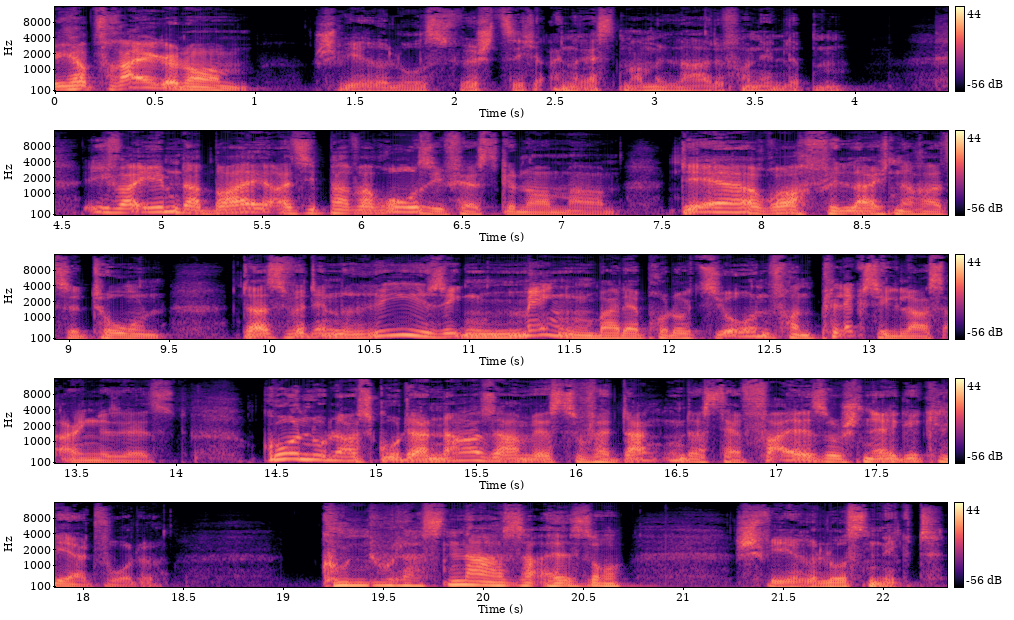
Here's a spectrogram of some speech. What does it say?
Ich hab freigenommen. Schwerelos wischt sich ein Rest Marmelade von den Lippen. Ich war eben dabei, als sie Pavarosi festgenommen haben. Der roch vielleicht nach Aceton. Das wird in riesigen Mengen bei der Produktion von Plexiglas eingesetzt. Gundulas guter Nase haben wir es zu verdanken, dass der Fall so schnell geklärt wurde. Gundulas Nase also. Schwerelos nickt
